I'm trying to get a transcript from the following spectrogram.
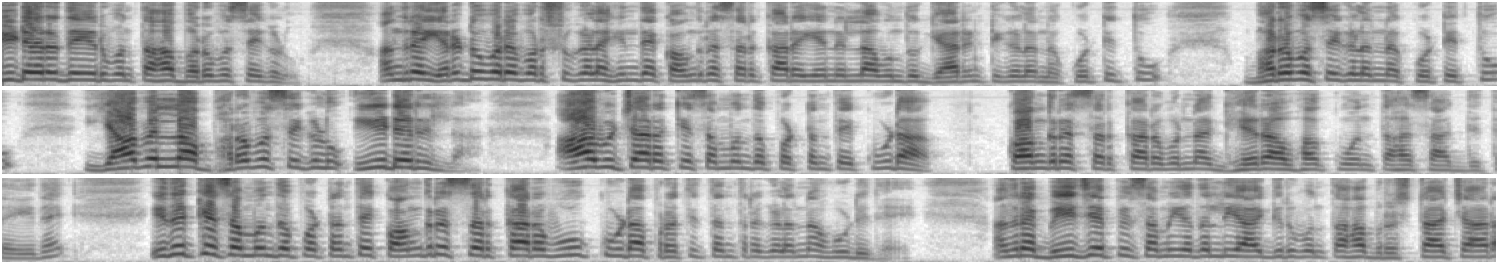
ಈಡೇರದೇ ಇರುವಂತಹ ಭರವಸೆಗಳು. ಅಂದರೆ ಎರಡೂವರೆ ವರ್ಷಗಳ ಹಿಂದೆ ಕಾಂಗ್ರೆಸ್ ಸರ್ಕಾರ ಏನೆಲ್ಲ ಒಂದು ಗ್ಯಾರಂಟಿಗಳನ್ನು ಕೊಟ್ಟಿತ್ತು, ಭರವಸೆಗಳನ್ನು ಕೊಟ್ಟಿತ್ತು, ಯಾವೆಲ್ಲ ಭರವಸೆಗಳು ಈಡೇರಿಲ್ಲ, ಆ ವಿಚಾರಕ್ಕೆ ಸಂಬಂಧಪಟ್ಟಂತೆ ಕೂಡ ಕಾಂಗ್ರೆಸ್ ಸರ್ಕಾರವನ್ನು ಘೇರಾವ್ ಹಾಕುವಂತಹ ಸಾಧ್ಯತೆ ಇದೆ. ಇದಕ್ಕೆ ಸಂಬಂಧಪಟ್ಟಂತೆ ಕಾಂಗ್ರೆಸ್ ಸರ್ಕಾರವೂ ಕೂಡ ಪ್ರತಿತಂತ್ರಗಳನ್ನು ಹೂಡಿದೆ. ಅಂದರೆ ಬಿ ಜೆ ಸಮಯದಲ್ಲಿ ಆಗಿರುವಂತಹ ಭ್ರಷ್ಟಾಚಾರ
